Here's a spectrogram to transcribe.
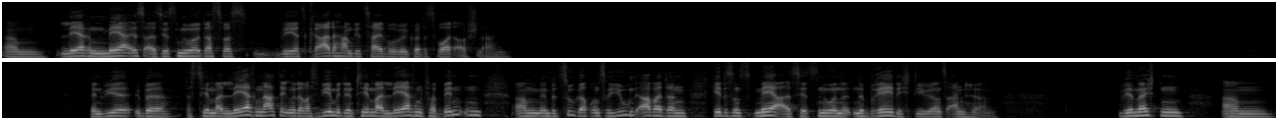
ähm, Lehren mehr ist als jetzt nur das, was wir jetzt gerade haben, die Zeit, wo wir Gottes Wort aufschlagen. Wenn wir über das Thema Lehren nachdenken oder was wir mit dem Thema Lehren verbinden ähm, in Bezug auf unsere Jugendarbeit, dann geht es uns mehr als jetzt nur eine, Predigt, die wir uns anhören. Wir möchten, ähm,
